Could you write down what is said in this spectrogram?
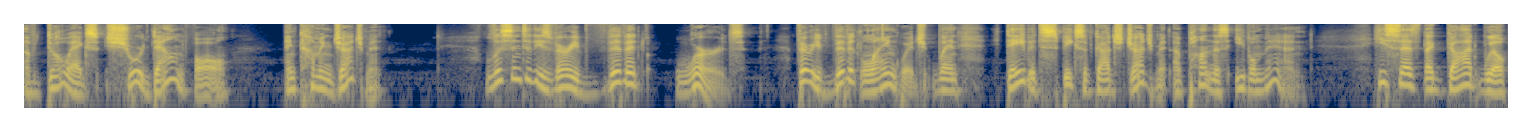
of Doeg's sure downfall and coming judgment. Listen to these very vivid words very vivid language when David speaks of God's judgment upon this evil man. He says that God will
